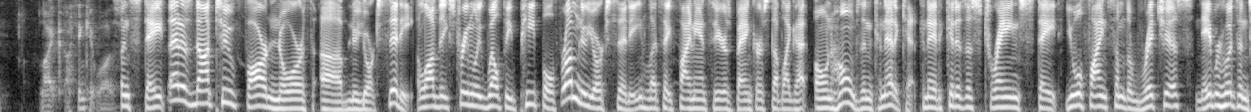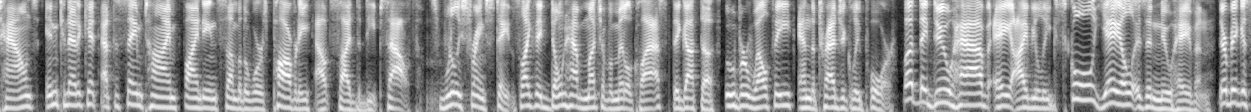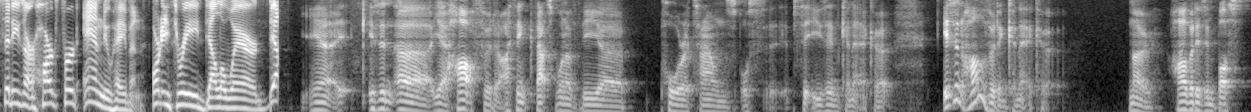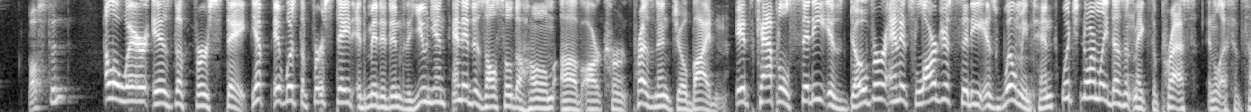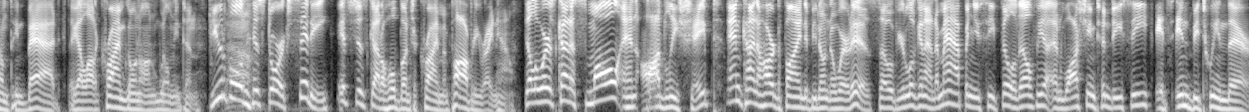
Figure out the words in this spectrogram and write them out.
Like I think it was. In state that is not too far north of New York City. A lot of the extremely wealthy people from New York City, let's say financiers, bankers, stuff like that, own homes in Connecticut. Connecticut is a strange state. You will find some of the richest neighborhoods and towns in Connecticut at the same time finding some of the worst poverty outside the deep south. It's a really strange state. It's like they don't have much of a middle class. They got the uber wealthy and the tragically poor. But they do have a Ivy League school. Yale is in New Haven Haven. Their biggest cities are Hartford and New Haven. 43, Delaware. Del yeah, isn't, uh, yeah, Hartford, I think that's one of the uh, poorer towns or cities in Connecticut. Isn't Harvard in Connecticut? No, Harvard is in Boston. Boston? Delaware is the first state. Yep, it was the first state admitted into the Union, and it is also the home of our current president, Joe Biden. Its capital city is Dover, and its largest city is Wilmington, which normally doesn't make the press unless it's something bad. They got a lot of crime going on in Wilmington. Beautiful and ah. historic city, it's just got a whole bunch of crime and poverty right now. Delaware is kind of small and oddly shaped, and kind of hard to find if you don't know where it is. So if you're looking at a map and you see Philadelphia and Washington, D.C., it's in between there.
